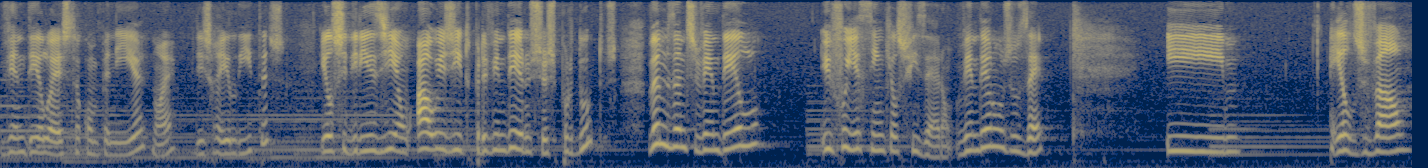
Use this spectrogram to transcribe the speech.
vendê-lo a esta companhia não é, de israelitas. Eles se dirigiam ao Egito para vender os seus produtos. Vamos antes vendê-lo. E foi assim que eles fizeram. Venderam José e eles vão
